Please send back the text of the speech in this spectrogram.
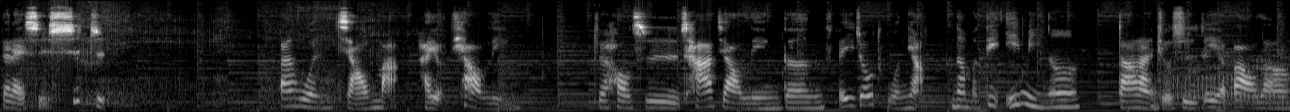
再来是狮子。斑纹角马，还有跳羚，最后是叉角羚跟非洲鸵鸟。那么第一名呢，当然就是猎豹了。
